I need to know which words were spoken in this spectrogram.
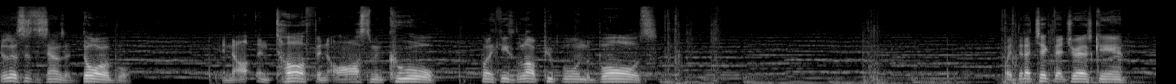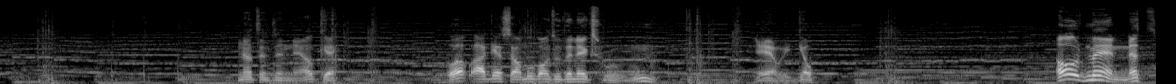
your little sister sounds adorable. And, and tough and awesome and cool. But like he's a lot of people in the balls. Wait, did I check that trash can? Nothing's in there. Okay. Well, I guess I'll move on to the next room. There we go. Old man, that's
